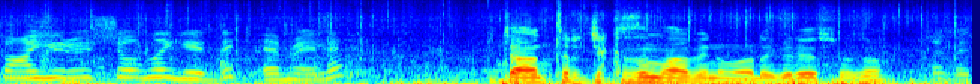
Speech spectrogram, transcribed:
Şu an yürüyüş yoluna girdik Emre'yle. Bir tane tırcı kızım var benim orada görüyorsunuz mi? Evet.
